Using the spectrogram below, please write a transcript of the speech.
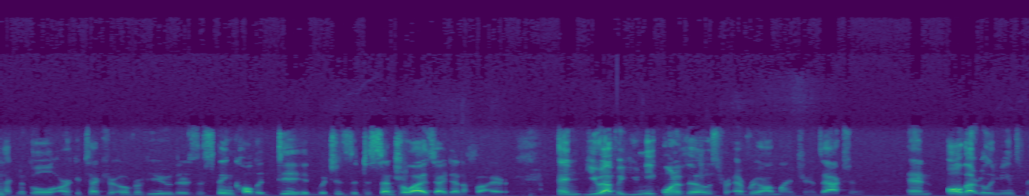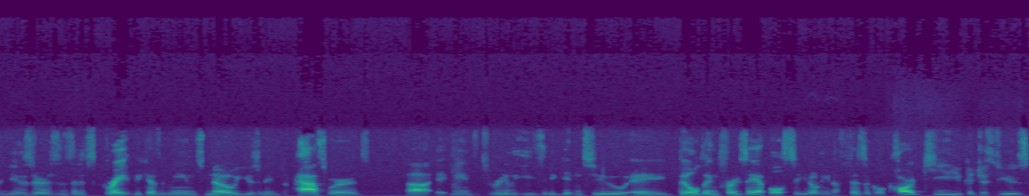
technical architecture overview there's this thing called a DID which is a decentralized identifier and you have a unique one of those for every online transaction. And all that really means for users is that it's great because it means no usernames or passwords. Uh, it means it's really easy to get into a building, for example, so you don't need a physical card key. You could just use,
